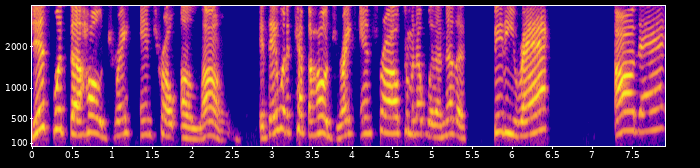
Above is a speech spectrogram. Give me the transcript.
Just with the whole Drake intro alone. If they would have kept the whole Drake intro, coming up with another 50 racks, all that.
